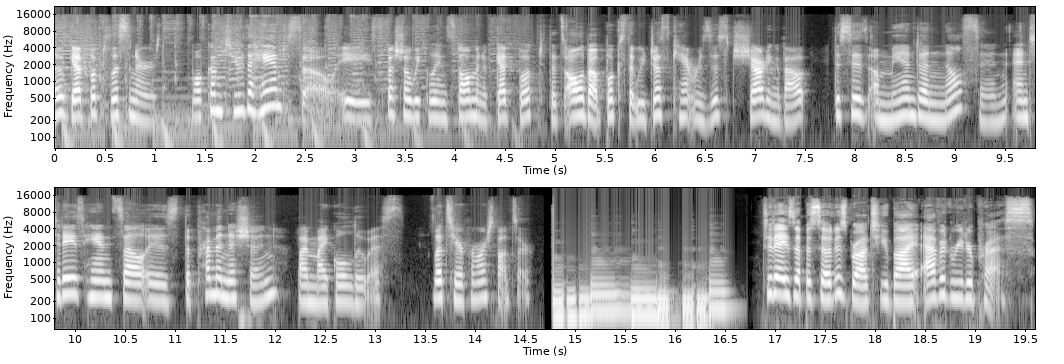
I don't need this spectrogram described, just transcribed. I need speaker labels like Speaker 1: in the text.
Speaker 1: Hello, Get Booked listeners. Welcome to The Hand Sell, a special weekly installment of Get Booked that's all about books that we just can't resist shouting about. This is Amanda Nelson, and today's Hand Sell is The Premonition by Michael Lewis. Let's hear from our sponsor.
Speaker 2: Today's episode is brought to you by Avid Reader Press.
